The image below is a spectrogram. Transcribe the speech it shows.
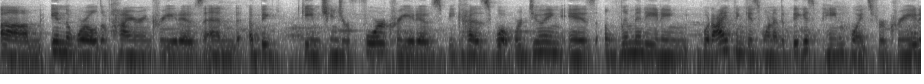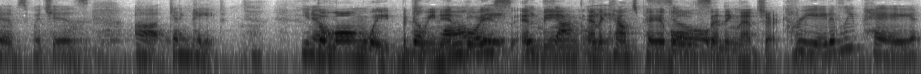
um, in the world of hiring creatives and a big game changer for creatives because what we're doing is eliminating what I think is one of the biggest pain points for creatives, which is uh, getting paid. You know, the long wait between long invoice wait, and being and exactly. accounts payable So- sending that check. Creatively Pay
